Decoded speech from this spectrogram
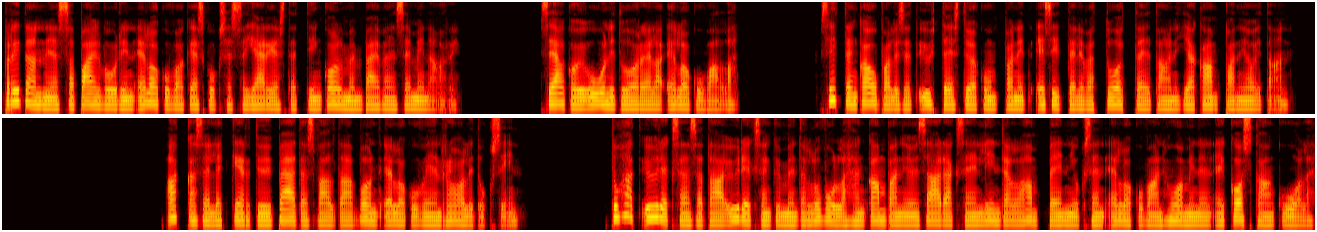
Britanniassa Pinewoodin elokuvakeskuksessa järjestettiin kolmen päivän seminaari. Se alkoi uunituoreella elokuvalla. Sitten kaupalliset yhteistyökumppanit esittelivät tuotteitaan ja kampanjoitaan. Akkaselle kertyi päätösvaltaa Bond-elokuvien roolituksiin. 1990-luvulla hän kampanjoi saadakseen Linda Lampeniuksen elokuvan Huominen ei koskaan kuole.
